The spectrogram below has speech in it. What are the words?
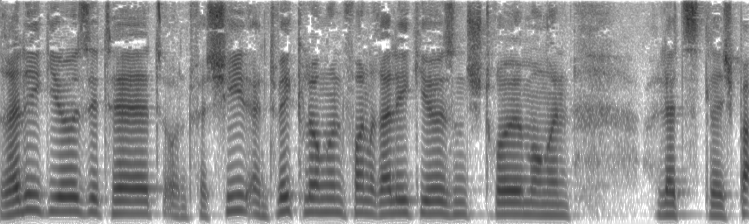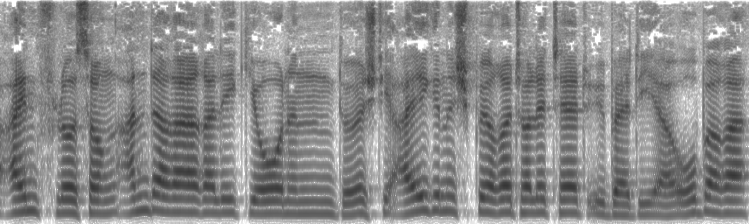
Religiosität und verschiedenen Entwicklungen von religiösen Strömungen, letztlich Beeinflussung anderer Religionen durch die eigene Spiritualität über die Eroberer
